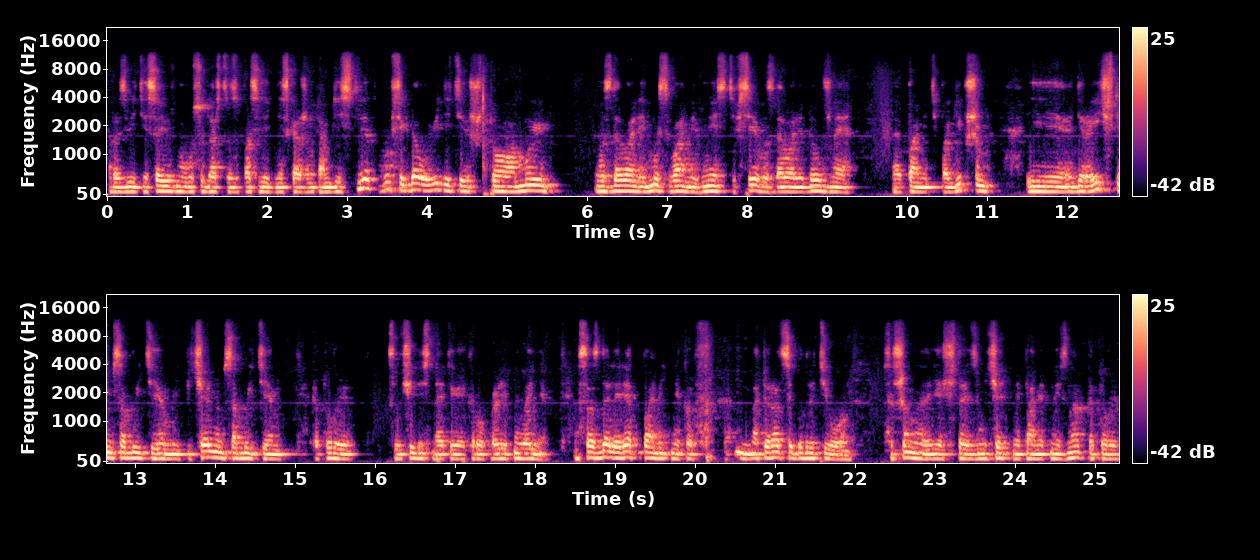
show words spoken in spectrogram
развития союзного государства за последние, скажем, там 10 лет, вы всегда увидите, что мы воздавали, мы с вами вместе все воздавали должное э, памяти погибшим и героическим событиям, и печальным событиям, которые случились на этой кровопролитной войне. Создали ряд памятников операции «Багратион». Совершенно, я считаю, замечательный памятный знак, который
